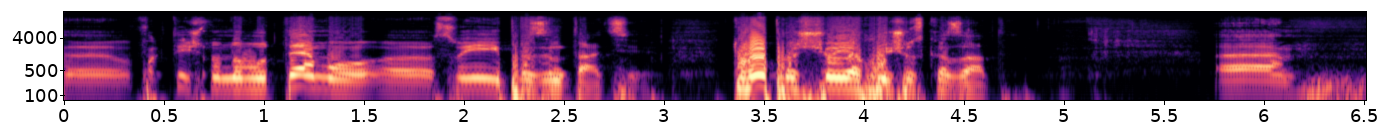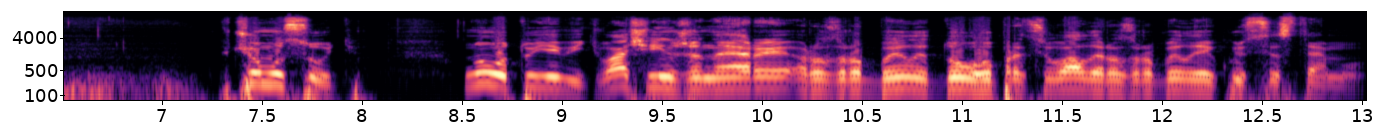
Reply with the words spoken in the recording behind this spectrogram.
е, фактично нову тему е, своєї презентації. Того, про що я хочу сказати. Е, в чому суть? Ну, от уявіть, ваші інженери розробили, довго працювали, розробили якусь систему.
